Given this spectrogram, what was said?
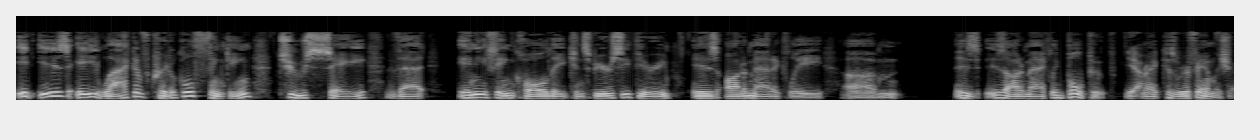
it is a lack of critical thinking to say that anything called a conspiracy theory is automatically, um, is, is automatically bullpoop. Yeah. Right? Cause we're a family show.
